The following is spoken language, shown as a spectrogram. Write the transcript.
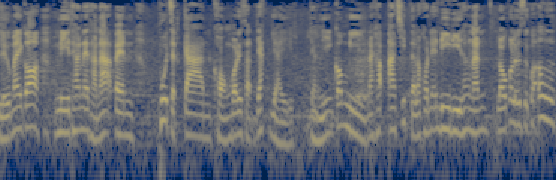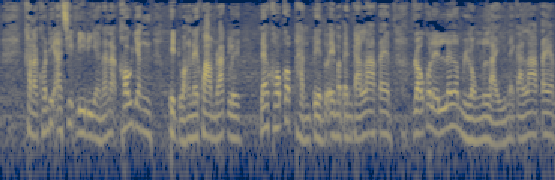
หรือไม่ก็มีทั้งในฐานะเป็น ผู้จัดการของบริษัทยักษ์ใหญ่อย่างนี้ก็มีนะครับอาชีพแต่ละคนเนี่ยดีๆทั้งนั้น เราก็เลยรู้สึกว่าเออขณะคนที่อาชีพดีๆอย่างนั้นอะเขายังผิดหวังในความรักเลย แล้วเขาก็ผันเปลี่ยนตัวเองมาเป็นการล่าแต้ม เราก็เลยเริ่มหลงไหลในการล่าแต้ม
